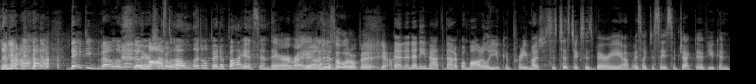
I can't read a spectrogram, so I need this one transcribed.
they developed the There's model. just a little bit of bias in there, right? Yeah. Just a little bit, yeah. And in any mathematical model, you can pretty much, statistics is very, I always like to say subjective. You can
